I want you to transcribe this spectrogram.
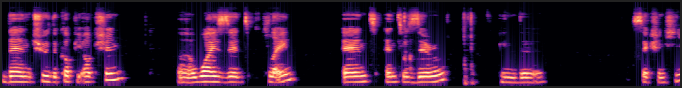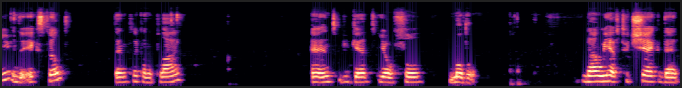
then choose the copy option uh, YZ plane and enter 0 in the section here in the X field then click on apply and you get your full model. Now we have to check that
